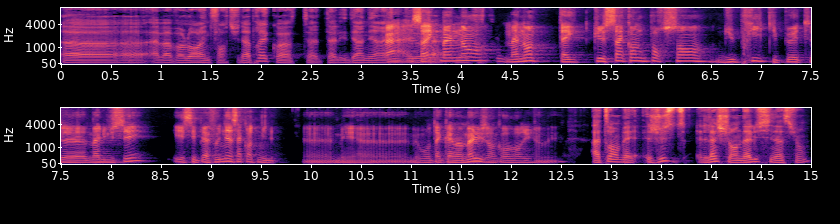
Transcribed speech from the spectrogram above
elle va valoir une fortune après. quoi. Tu as, les dernières. Bah, c'est vrai que maintenant, maintenant tu n'as que 50% du prix qui peut être malusé et c'est plafonné à 50 000. mais, mais bon, tu as quand même un malus encore aujourd'hui. Hein, Attends, mais juste là, je suis en hallucination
